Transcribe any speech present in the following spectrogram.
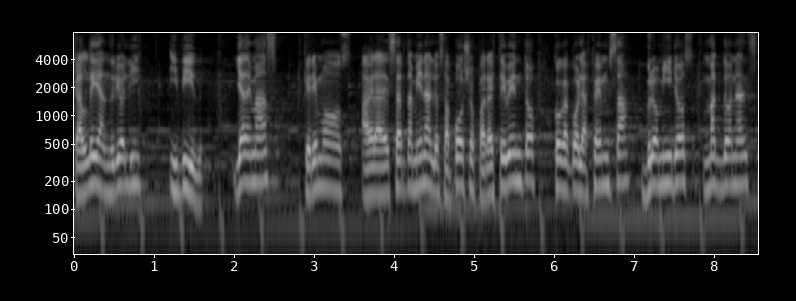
Carle Andrioli y BID. Y además Queremos agradecer también a los apoyos para este evento, Coca-Cola FEMSA, Bromiros, McDonald's,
